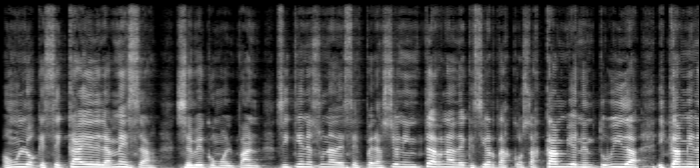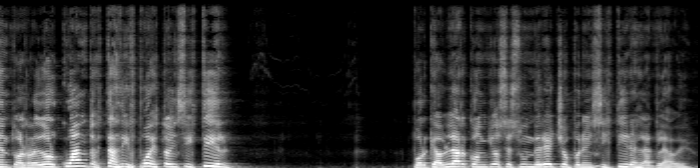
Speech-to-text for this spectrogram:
Aún lo que se cae de la mesa se ve como el pan. Si tienes una desesperación interna de que ciertas cosas cambien en tu vida y cambien en tu alrededor, ¿cuánto estás dispuesto a insistir? Porque hablar con Dios es un derecho, pero insistir es la clave.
